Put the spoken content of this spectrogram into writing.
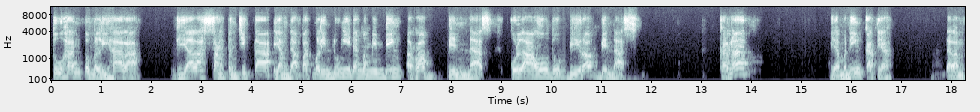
Tuhan pemelihara. Dialah sang pencipta yang dapat melindungi dan membimbing Rabbin Nas. Qul a'udhu bi Rabbin Nas. Karena ya meningkat ya dalam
